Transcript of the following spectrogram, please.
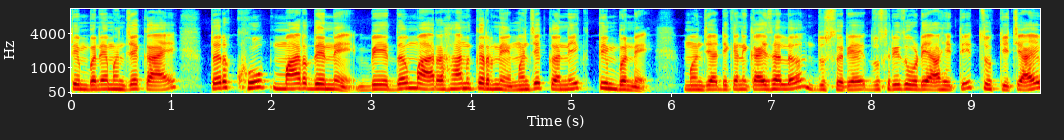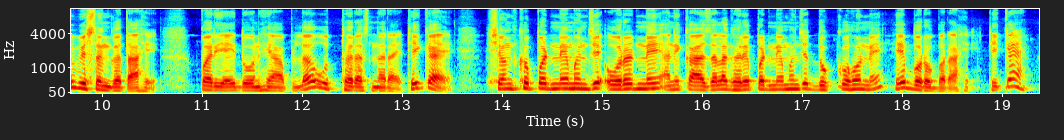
तिंबणे म्हणजे काय? तर खूप मार देणे. बेद मारहाण करणे म्हणजे कणिक तिंबणे. म्हणजे या ठिकाणी काय झालं? दुसरे दुसरी जोडी आहे ती चुकीची आहे विसंगत आहे. पर्याय दोन हे आपलं उत्तर असणार आहे. ठीक आहे? शंख पडणे म्हणजे ओरडणे आणि काळजाला घरे पडणे म्हणजे दुःख होणे हे बरोबर आहे. ठीक आहे?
